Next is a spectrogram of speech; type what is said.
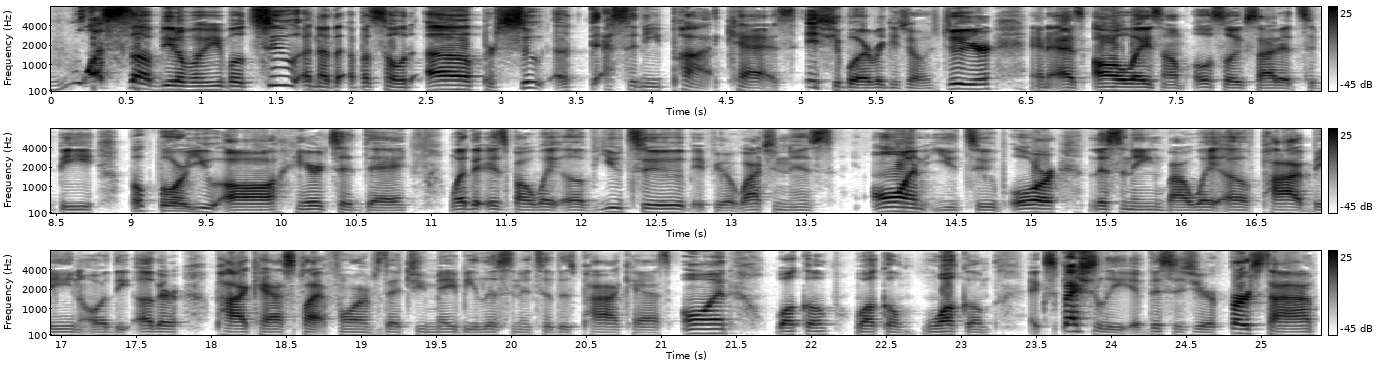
What's up, beautiful people, to another episode of Pursuit of Destiny podcast. It's your boy Ricky Jones Jr., and as always, I'm also excited to be before you all here today, whether it's by way of YouTube, if you're watching this on YouTube or listening by way of Podbean or the other podcast platforms that you may be listening to this podcast on. Welcome, welcome, welcome. Especially if this is your first time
